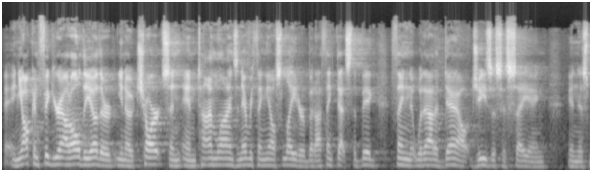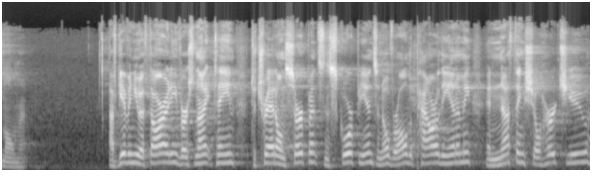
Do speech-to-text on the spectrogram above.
And y'all can figure out all the other, you know, charts and, and timelines and everything else later, but I think that's the big thing that without a doubt Jesus is saying in this moment. I've given you authority, verse 19, to tread on serpents and scorpions and over all the power of the enemy, and nothing shall hurt you.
